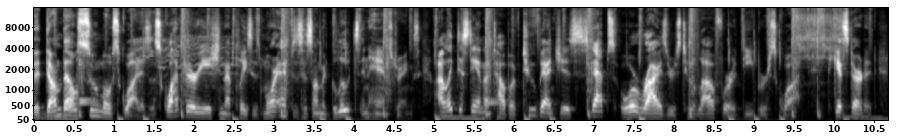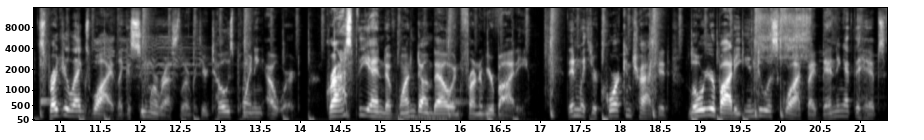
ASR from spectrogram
The dumbbell sumo squat is a squat variation that places more emphasis on the glutes and hamstrings. I like to stand on top of two benches, steps, or risers to allow for a deeper squat. To get started, spread your legs wide like a sumo wrestler with your toes pointing outward. Grasp the end of one dumbbell in front of your body. Then, with your core contracted, lower your body into a squat by bending at the hips,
